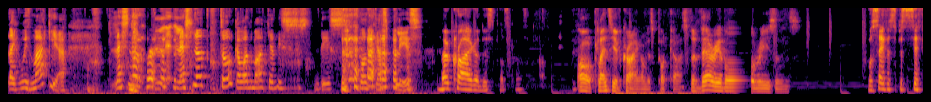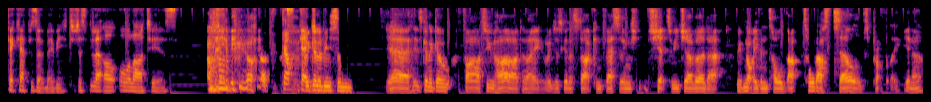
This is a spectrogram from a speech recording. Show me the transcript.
Like with Maquia. Let's not let's not talk about Maquia this this podcast, please. No crying on this podcast. Oh, plenty of crying on this podcast for variable reasons. We'll save a specific episode maybe to just let all, all our tears. Oh, God. We're gonna be some. Yeah, it's gonna go far too hard. Like we're just gonna start confessing sh- shit to each other that we've not even told uh, told ourselves properly. You know.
